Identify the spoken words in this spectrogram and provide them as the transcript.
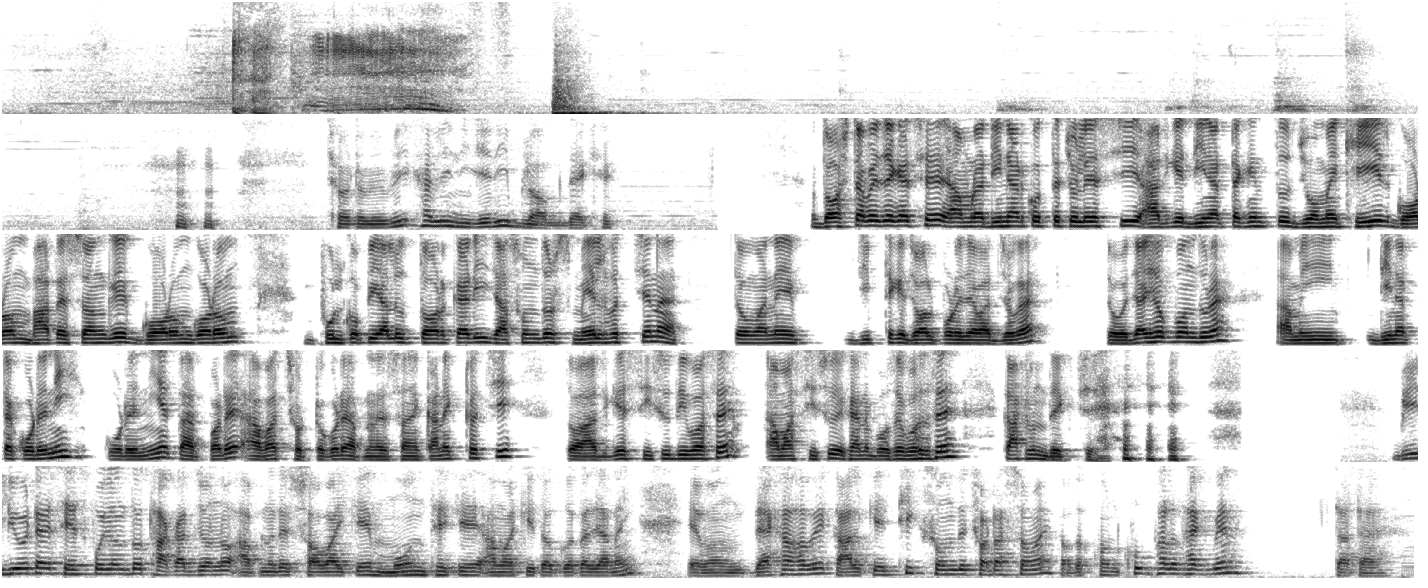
ছোট বেবি খালি নিজেরই ব্লগ দেখে। দশটা বেজে গেছে, আমরা ডিনার করতে চলে এসেছি। আজকে ডিনারটা কিন্তু জমে ক্ষীর, গরম ভাতের সঙ্গে গরম গরম ফুলকপি আলুর তরকারি, যা সুন্দর স্মেল হচ্ছে না, তো মানে জিপ থেকে জল পড়ে যাওয়ার জোগাড়। তো যাই হোক বন্ধুরা, আমি ডিনারটা করে নিই, করে নিয়ে তারপরে আবার ছোট্ট করে আপনাদের সঙ্গে কানেক্ট হচ্ছি। তো আজকে শিশু দিবসে, আমার শিশু এখানে বসে বসে কার্টুন দেখছে। ভিডিওটা শেষ পর্যন্ত থাকার জন্য আপনাদের সবাইকে মন থেকে আমার কৃতজ্ঞতা জানাই এবং দেখা হবে কালকে ঠিক সন্ধ্যে ছটার সময়। ততক্ষণ খুব ভালো থাকবেন। টাটা।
